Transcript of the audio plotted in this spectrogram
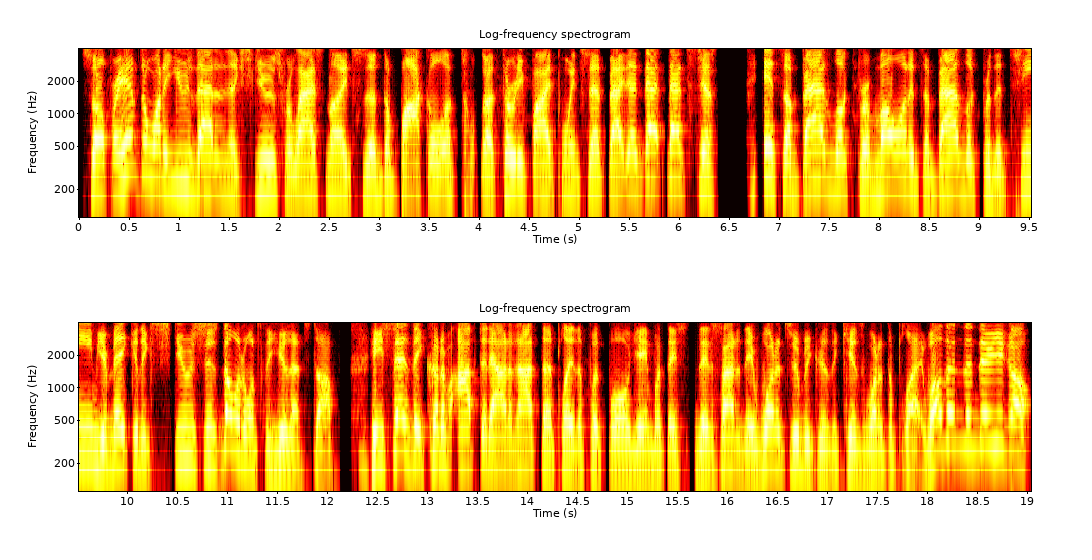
So for him to want to use that as an excuse for last night's uh, debacle, a 35 point setback, that, that that's just it's a bad look for Mullen. It's a bad look for the team. You're making excuses. No one wants to hear that stuff. He says they could have opted out and not to play the football game, but they they decided they wanted to because the kids wanted to play. Well, then, then there you go.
